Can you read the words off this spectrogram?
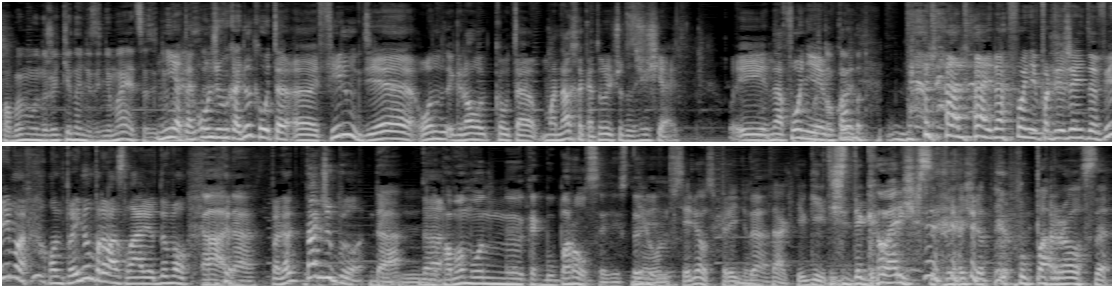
По-моему, он уже кино не занимается. Нет, занимается. там он же выходил какой-то э, фильм, где он играл какого-то монаха, который что-то защищает. И на фоне... Mortal Kombat? Да, да, да, и на фоне продвижения этого фильма он принял православие, думал... А, да. «Понятно, Так же было. Да. Да. Ну, По-моему, он э, как бы упоролся этой Не, историей. он всерьез придет. Да. Так, Евгений, ты договоришься ты насчет упоролся.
